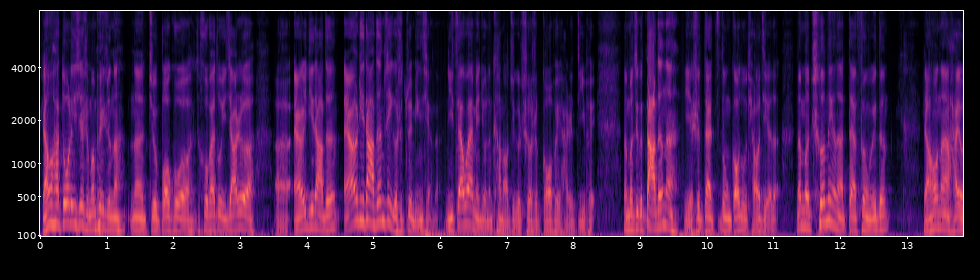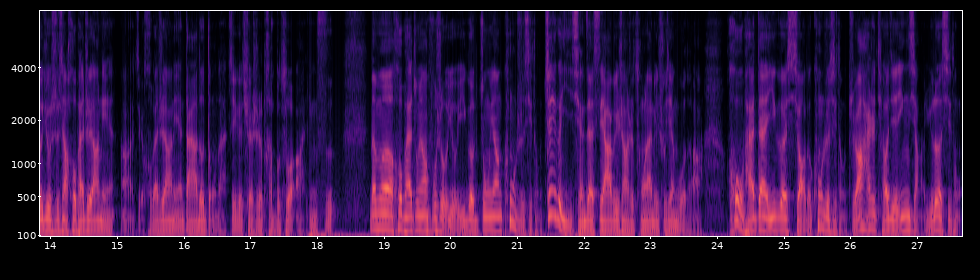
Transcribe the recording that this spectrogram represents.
然后还多了一些什么配置呢？那就包括后排座椅加热，呃，LED 大灯，LED 大灯这个是最明显的，你在外面就能看到这个车是高配还是低配。那么这个大灯呢，也是带自动高度调节的。那么车内呢带氛围灯。然后呢，还有就是像后排遮阳帘啊，这后排遮阳帘大家都懂的，这个确实很不错啊，隐私。那么后排中央扶手有一个中央控制系统，这个以前在 CRV 上是从来没出现过的啊。后排带一个小的控制系统，主要还是调节音响、娱乐系统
